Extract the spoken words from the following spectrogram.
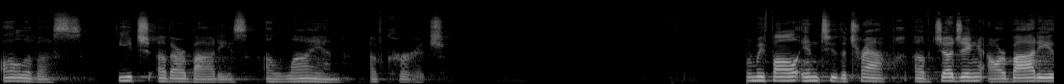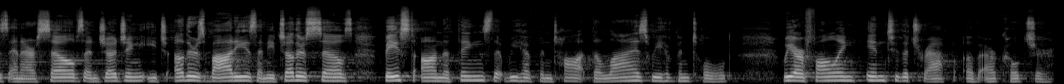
All of us, each of our bodies, a lion of courage. When we fall into the trap of judging our bodies and ourselves and judging each other's bodies and each other's selves based on the things that we have been taught, the lies we have been told, we are falling into the trap of our culture.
